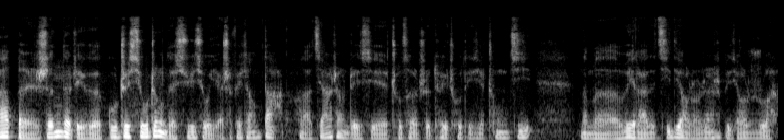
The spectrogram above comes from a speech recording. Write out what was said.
它本身的这个估值修正的需求也是非常大的啊，加上这些注册制推出的一些冲击，那么未来的基调仍然是比较软，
